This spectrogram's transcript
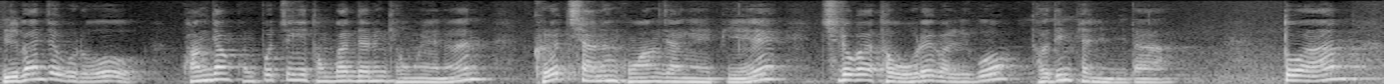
일반적으로 광장 공포증이 동반되는 경우에는 그렇지 않은 공황장애에 비해 치료가 더 오래 걸리고 더딘 편입니다. 또한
